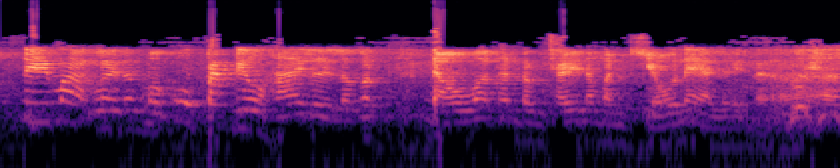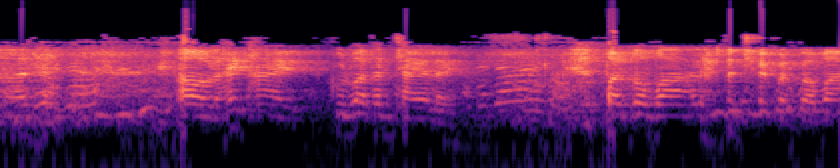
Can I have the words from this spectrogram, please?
ำดีมากเลยท่านบอกโอ้แป๊บเดียวหายเลยเราก็เดาว่าท่านต้องใช้น้ำมันเขียวแน่เลยนะเอาให้ทายคุณว่าท่านใช้อะไรปัสสาวะท่านใช้ปัสสาวะ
